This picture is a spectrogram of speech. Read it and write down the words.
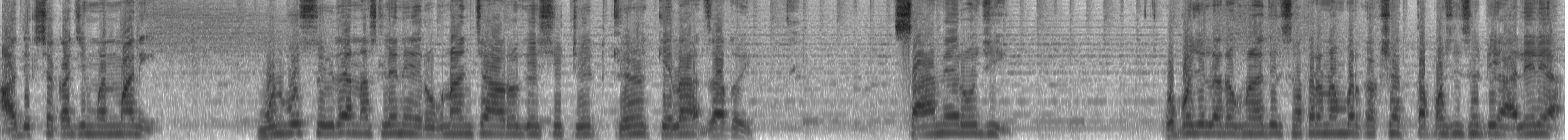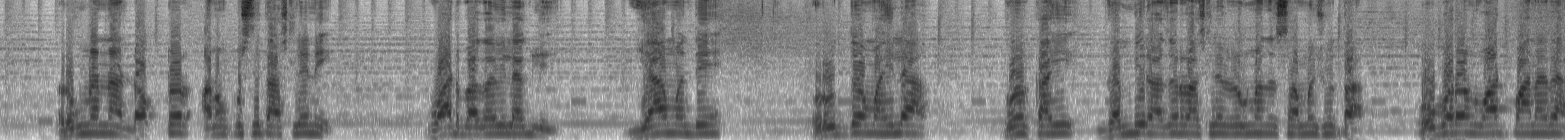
अधीक्षकाची मनमानी मूलभूत सुविधा नसल्याने रुग्णांच्या आरोग्याशी थेट खेळ केला जातोय. सहा मे रोजी उपजिल्हा रुग्णालयातील सतरा नंबर कक्षात तपासणीसाठी आलेल्या रुग्णांना डॉक्टर अनुपस्थित असल्याने वाट बघावी लागली. यामध्ये वृद्ध महिला व काही गंभीर आजार असलेल्या रुग्णांचा समावेश होता. उभं वाट पाहणाऱ्या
